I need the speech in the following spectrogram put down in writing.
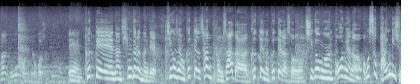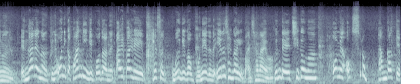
사람이 너무 많으셔가지고 예, 그때는 힘들었는데 지금 생각하면 그때도 참 감사하다. 그때는 그때라서 지금은 오면은 어서 반기 주는 옛날에는 그냥 오니까 반기기보다는 빨리빨리 해서 먹이가 보내야 된다 이런 생각이 많잖아요. 근데 지금은 오면 억수로 반갑게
